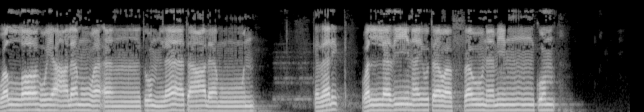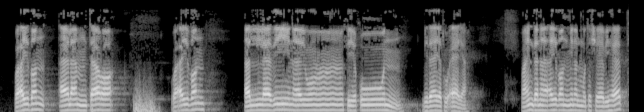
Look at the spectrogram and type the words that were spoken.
والله يعلم وأنتم لا تعلمون. كذلك والذين يتوفون منكم وأيضا ألم تر وأيضا الذين ينفقون. بداية آية. وعندنا أيضا من المتشابهات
